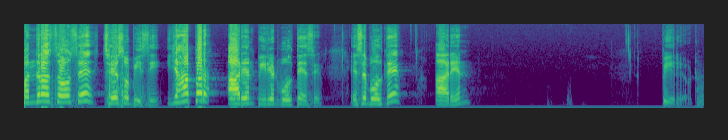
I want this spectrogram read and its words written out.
1500 से 600 सौ बीसी यहाँ पर आर्यन पीरियड बोलते हैं इसे। इसे बोलते हैं आर्यन पीरियड।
